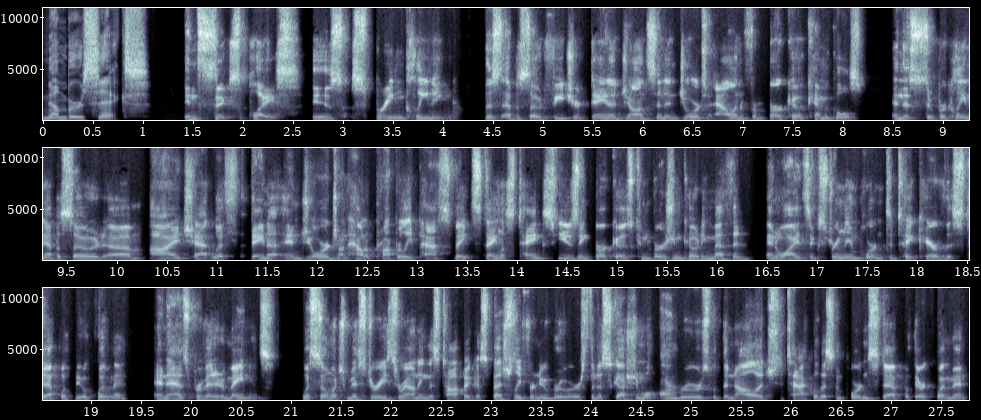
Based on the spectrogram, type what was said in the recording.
Number six. In sixth place is spring cleaning. This episode featured Dana Johnson and George Allen from Birko Chemicals. In this super clean episode, um, I chat with Dana and George on how to properly passivate stainless tanks using Birko's conversion coating method and why it's extremely important to take care of this step with new equipment and as preventative maintenance. With so much mystery surrounding this topic, especially for new brewers, the discussion will arm brewers with the knowledge to tackle this important step with their equipment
